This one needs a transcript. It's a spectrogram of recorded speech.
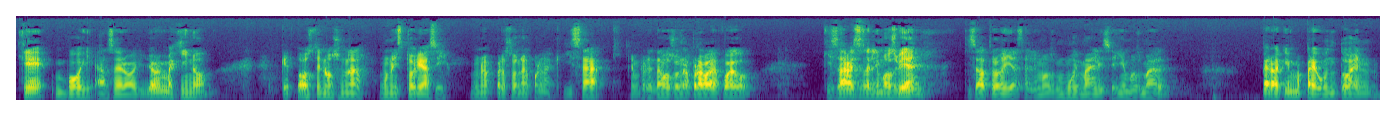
¿qué voy a hacer hoy? Yo me imagino que todos tenemos una, una historia así, una persona con la que quizá enfrentamos una prueba de fuego, quizá a veces salimos bien, quizá otro día salimos muy mal y seguimos mal, pero aquí me pregunto en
